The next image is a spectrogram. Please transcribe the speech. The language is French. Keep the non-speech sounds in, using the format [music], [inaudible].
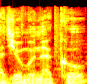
Radio Monaco,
